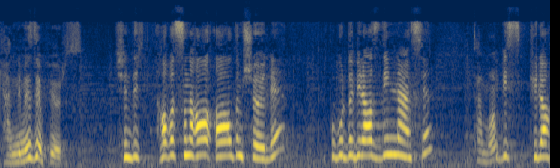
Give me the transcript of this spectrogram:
Kendimiz yapıyoruz. Şimdi havasını al- aldım şöyle. Bu burada biraz dinlensin. Tamam. Biz külah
